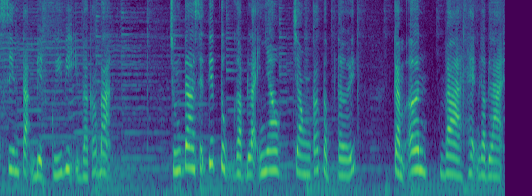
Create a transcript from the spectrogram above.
xin tạm biệt quý vị và các bạn. Chúng ta sẽ tiếp tục gặp lại nhau trong các tập tới. Cảm ơn và hẹn gặp lại.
